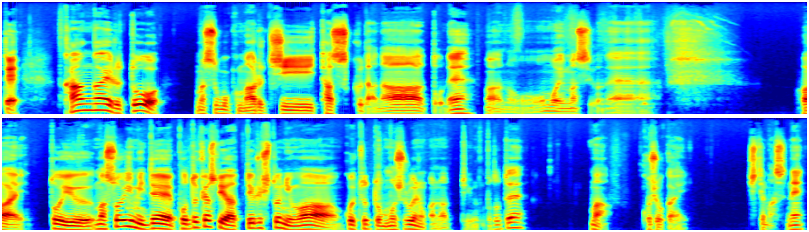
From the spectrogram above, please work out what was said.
て考えると、まあ、すごくマルチタスクだなぁとね、あの、思いますよね。はい。という、まあそういう意味で、ポッドキャストやってる人には、これちょっと面白いのかなっていうことで、まあ、ご紹介してますね。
